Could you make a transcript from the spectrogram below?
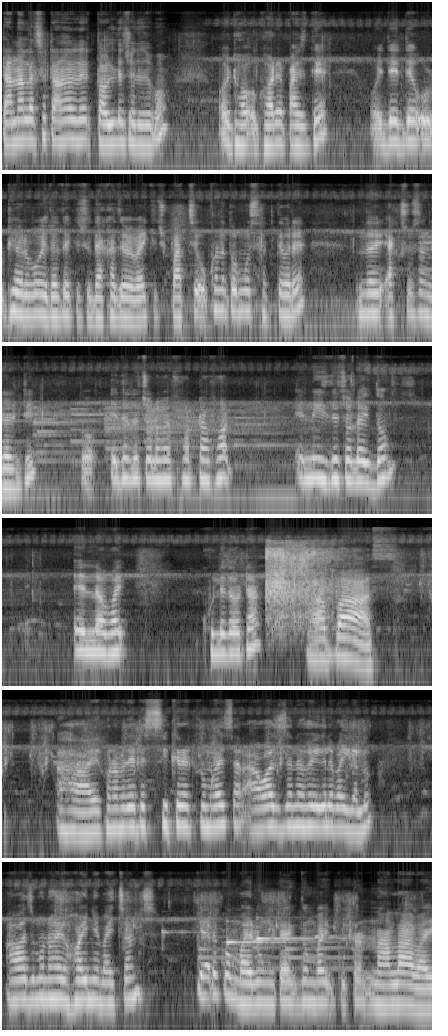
টানাল আছে। টানালের তল দিয়ে চলে যাব। ওই ঘরের পাশ দিয়ে। ওই দিয়ে উঠে বেরোবো, এটাতে কিছু দেখা যাবে ভাই, কিছু পাচ্ছে। ওখানে তরমুজ থাকতে পারে একশো পার্সেন্ট গ্যারেন্টি তো এটাতে চলো ভাই, ফটাফট। এর নিচ দিয়ে চলো একদম। এলো ভাই, খুলে দাও ওটা। বাস হ্যাঁ এখন আমাদের একটা সিক্রেট রুম গাইছে আর আওয়াজ যেন হয়ে গেলে ভাই গেল। আওয়াজ মনে হয় হয়নি বাই চান্স এরকম ভাই রুমটা একদম ভাই, গোটা নালা ভাই,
